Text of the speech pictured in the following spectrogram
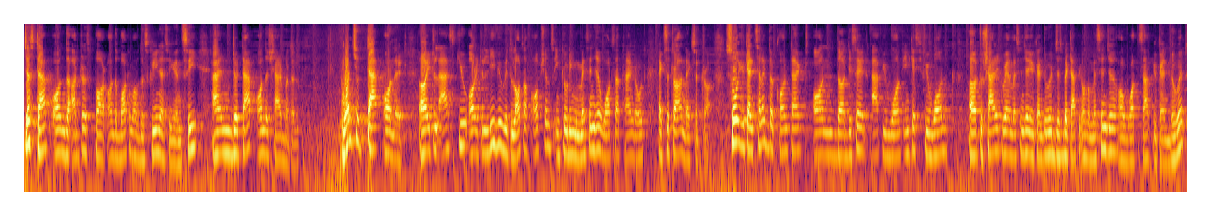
just tap on the address bar on the bottom of the screen as you can see and uh, tap on the share button. Once you tap on it uh, it will ask you or it will leave you with lots of options including messenger whatsapp hangout etc and etc so you can select the contact on the desired app you want. In case if you want uh, to share it via messenger you can do it. Just by tapping on the messenger or whatsapp you can do it.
